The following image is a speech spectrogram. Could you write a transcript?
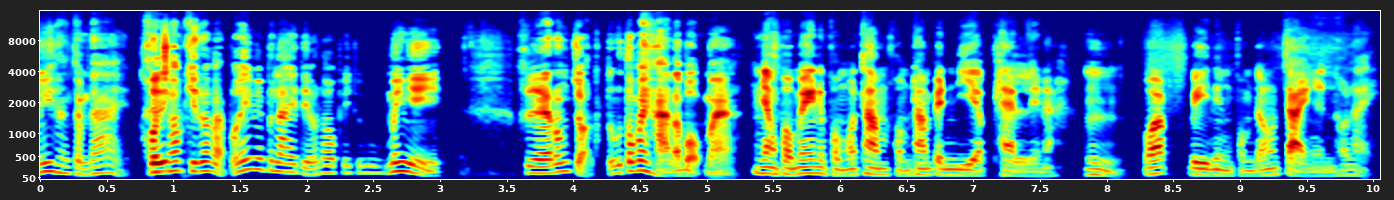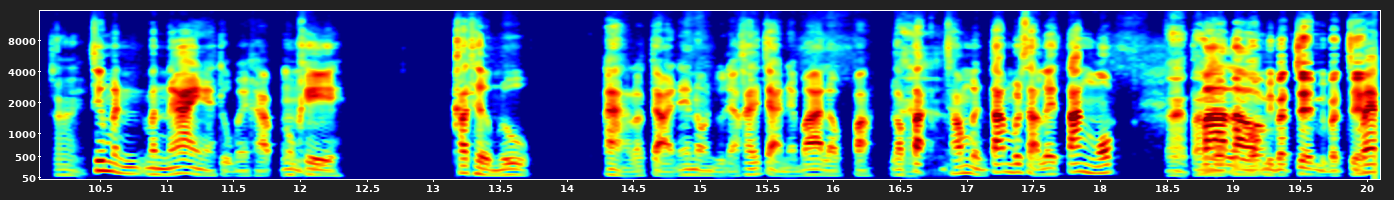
ไม่มีทางจำได้คืคนชอบคิดว่าแบบเอ้ยไม่เป็นไรเดี๋ยวเราไปดูไม่มี คือไงต้องจดต้องต้องไปหาระบบมา อย่างผมเองเนี่ยผมก็ทำผมทำเป็น year plan เลยนะอืมว่าปีหนึ่งผมจะต้องจ่ายเงินเท่าไหร่ใช่ซึ่งมันมันง่ายไงถูกไหมครับอืมโอเค ค่าเทอมลูก อ่า เราจ่ายแน่นอนอยู่แล้วค่าใช้จ่ายในบ้านเราปะเราตั้งอ่าทำเหมือนตั้งบริษัทเลยตั้งงบอ่าตั้งบ้างนบตั้งงบเรามีมี budget มี budget แม่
